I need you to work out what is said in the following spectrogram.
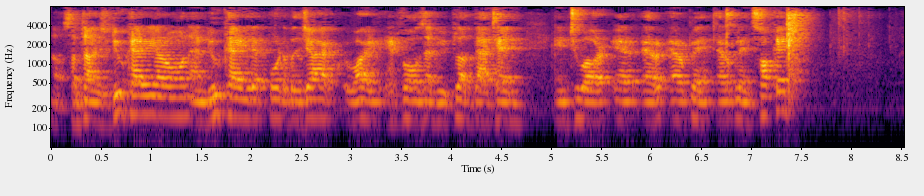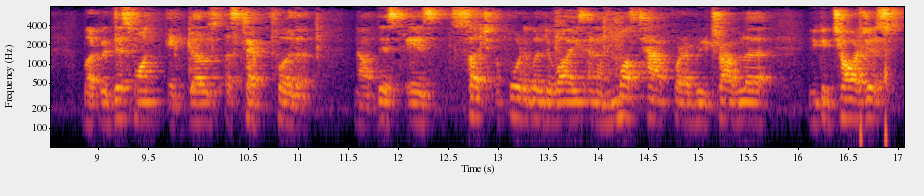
Now, sometimes we do carry our own and do carry that portable jack wired headphones and we plug that in into our air, air, airplane, airplane socket but with this one it goes a step further. Now this is such a portable device and a must have for every traveler. You can charge it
